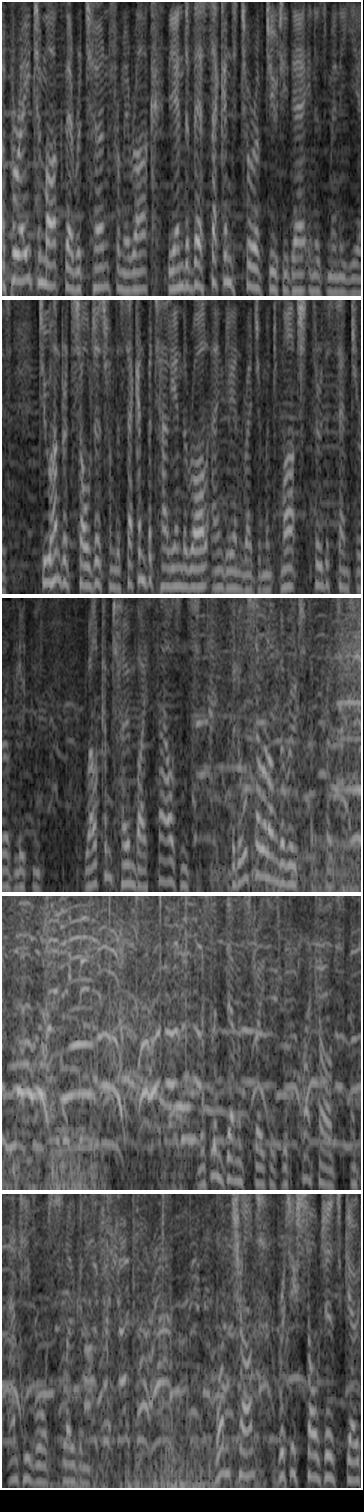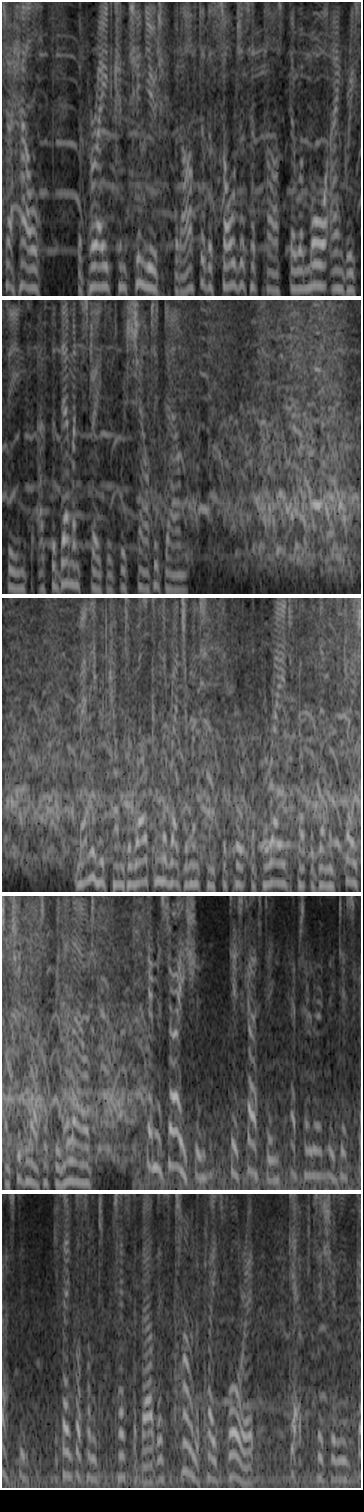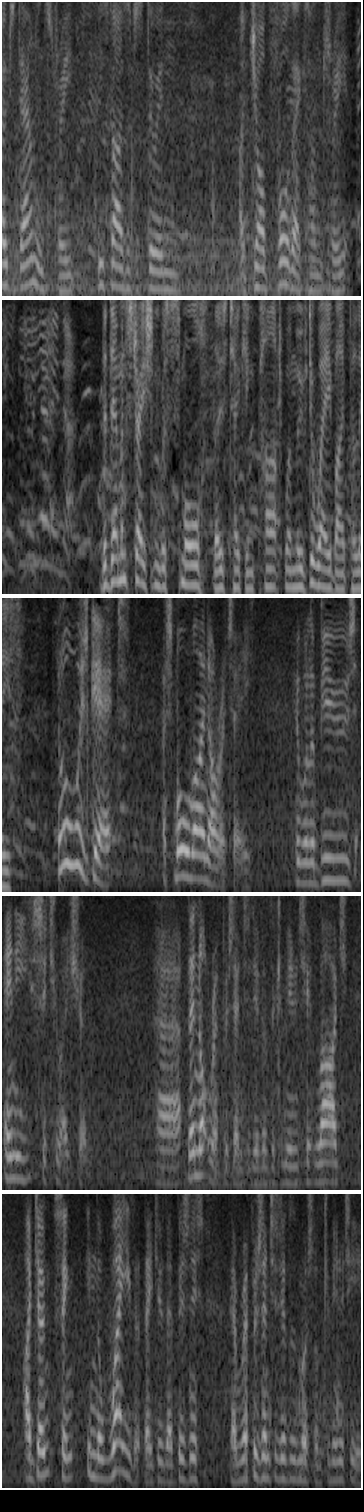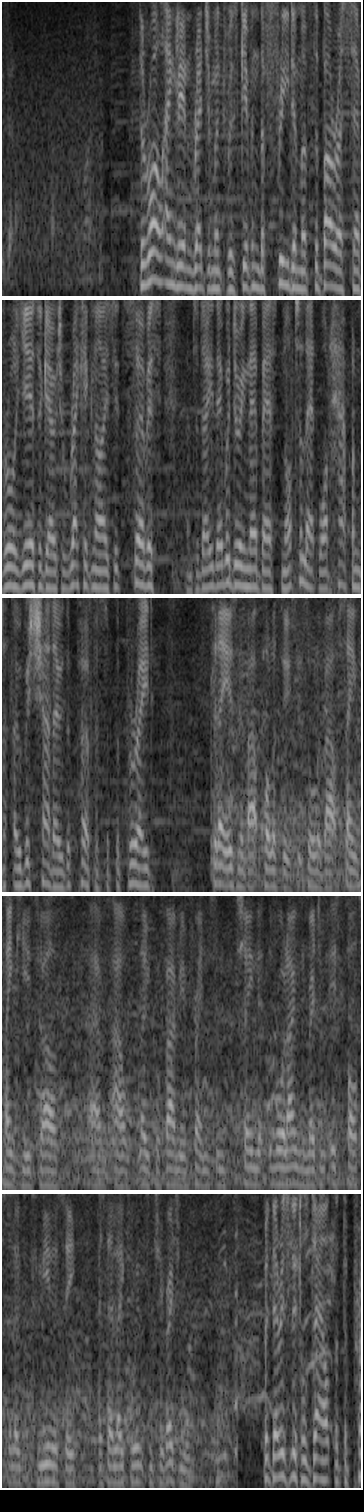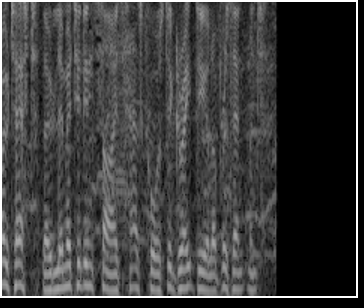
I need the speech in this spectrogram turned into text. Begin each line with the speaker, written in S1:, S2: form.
S1: A parade to mark their return from Iraq, the end of their second tour of duty there in as many years. 200 soldiers from the 2nd Battalion, the Royal Anglian Regiment, marched through the centre of Luton, welcomed home by thousands, but also along the route of protest. Muslim demonstrators with placards and anti war slogans. One chant British soldiers go to hell. The parade continued, but after the soldiers had passed, there were more angry scenes as the demonstrators were shouted down. Many who'd come to welcome the regiment and support the parade felt the demonstration should not have been allowed.
S2: Demonstration, disgusting, absolutely disgusting.
S3: If they've got something to protest about, there's a time and a place for it. Get a petition, go to Downing Street. These guys are just doing a job for their country.
S1: The demonstration was small. Those taking part were moved away by police.
S4: You'll always get a small minority who will abuse any situation. Uh, they're not representative of the community at large. I don't think, in the way that they do their business, they're representative of the Muslim community either.
S1: The Royal Anglian Regiment was given the freedom of the borough several years ago to recognise its service, and today they were doing their best not to let what happened overshadow the purpose of the parade.
S5: Today isn't about politics, it's all about saying thank you to our, um, our local family and friends and showing that the Royal Anglian Regiment is part of the local community as their local infantry regiment.
S1: But there is little doubt that the protest, though limited in size, has caused a great deal of resentment.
